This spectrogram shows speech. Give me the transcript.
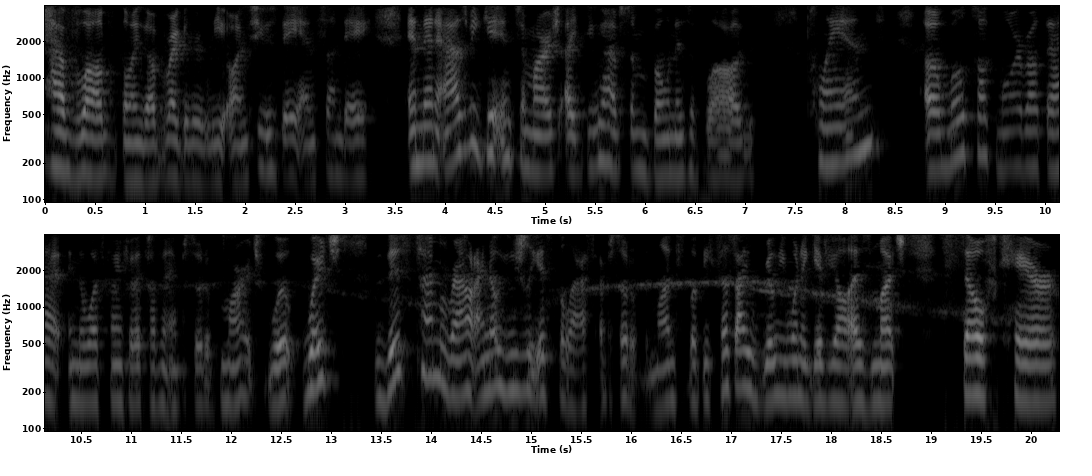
have vlogs going up regularly on Tuesday and Sunday. And then as we get into March, I do have some bonus vlogs planned. Um, we'll talk more about that in the What's Coming for the Coven episode of March, which this time around, I know usually it's the last episode of the month, but because I really want to give y'all as much self care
